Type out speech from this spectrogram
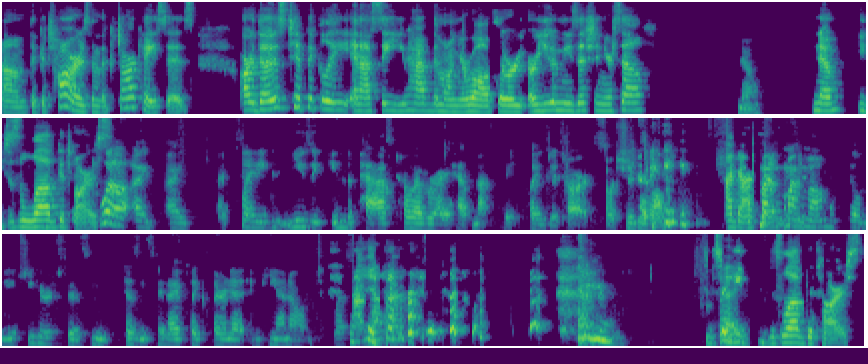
um, the guitars and the guitar cases. Are those typically? And I see you have them on your wall. So are, are you a musician yourself? No. No, you just love guitars. Well, I, I, I played music in the past. However, I have not played, played guitar, so I should say. I got my, my mom will kill me if she hears this and doesn't say that I play clarinet and piano and so you just love guitars.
